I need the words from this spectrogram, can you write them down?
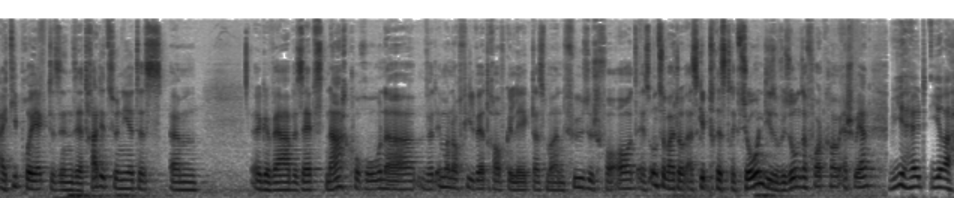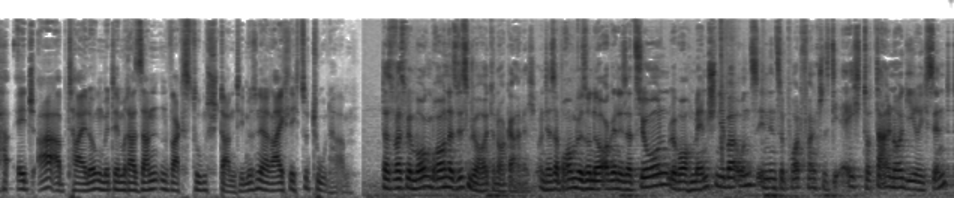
IT-Projekte sind sehr traditioniertes ähm, äh, Gewerbe. Selbst nach Corona wird immer noch viel Wert darauf gelegt, dass man physisch vor Ort ist und so weiter. Es gibt Restriktionen, die sowieso unser Fortkommen erschweren. Wie hält Ihre HR-Abteilung mit dem rasanten Wachstum stand? Die müssen ja reichlich zu tun haben. Das, was wir morgen brauchen, das wissen wir heute noch gar nicht. Und deshalb brauchen wir so eine Organisation, wir brauchen Menschen hier bei uns in den Support Functions, die echt total neugierig sind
